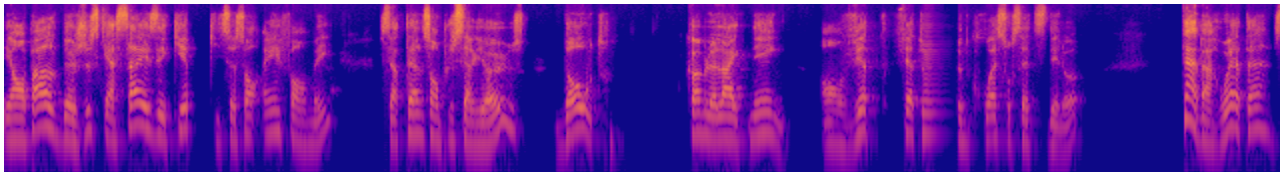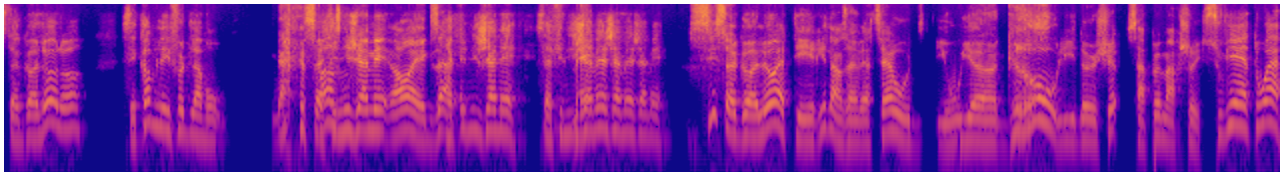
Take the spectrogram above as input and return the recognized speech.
Et on parle de jusqu'à 16 équipes qui se sont informées. Certaines sont plus sérieuses, d'autres, comme le Lightning, ont vite fait une croix sur cette idée-là. Tabarouette, hein? Ce gars-là, -là, c'est comme les feux de l'amour. ça finit jamais. Ah, exact. Ça finit jamais. Ça finit jamais, jamais, jamais. Si ce gars-là atterrit dans un vestiaire où, où, il y a un gros leadership, ça peut marcher. Souviens-toi,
